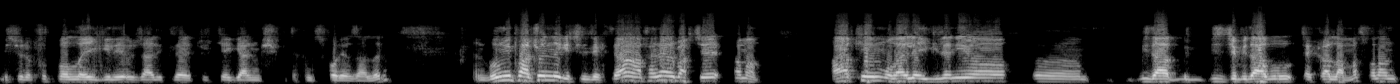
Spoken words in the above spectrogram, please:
Bir sürü futbolla ilgili özellikle Türkiye'ye gelmiş bir takım spor yazarları. Yani bunun bir parça önüne geçilecekti. Ha Fenerbahçe tamam hakim olayla ilgileniyor. Ee, bir daha bizce bir daha bu tekrarlanmaz falan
